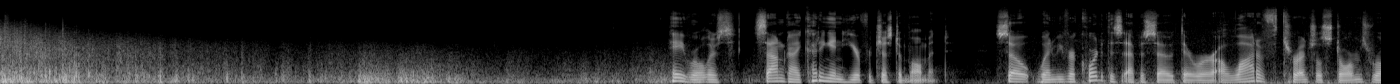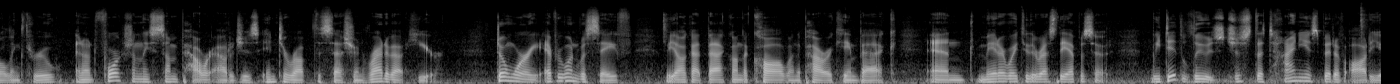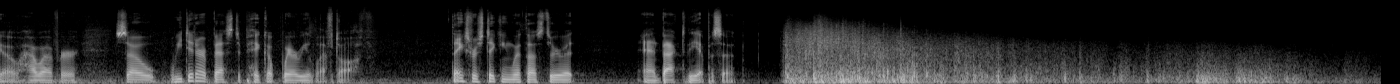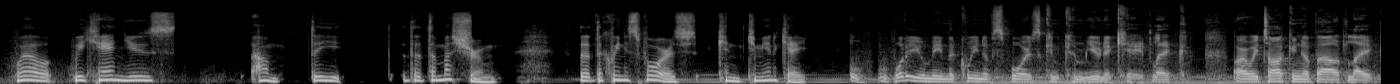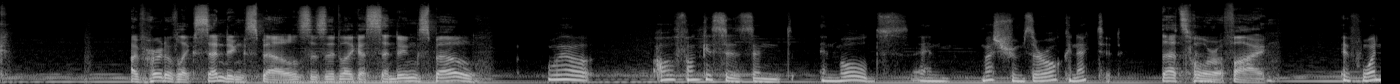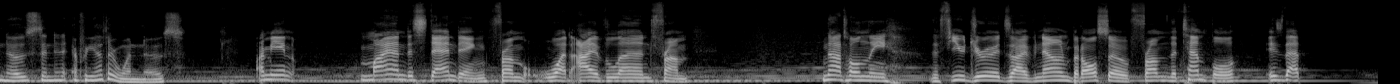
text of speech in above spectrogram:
Hey, rollers. Sound guy cutting in here for just a moment. So, when we recorded this episode, there were a lot of torrential storms rolling through, and unfortunately, some power outages interrupt the session right about here. Don't worry, everyone was safe. We all got back on the call when the power came back and made our way through the rest of the episode. We did lose just the tiniest bit of audio, however, so we did our best to pick up where we left off. Thanks for sticking with us through it, and back to the episode. Well, we can use um the the, the mushroom. The the queen of spores can communicate. What do you mean the Queen of Spores can communicate? Like, are we talking about, like. I've heard of, like, sending spells. Is it like a sending spell? Well, all funguses and and molds and mushrooms are all connected. That's um, horrifying. If one knows, then every other one knows. I mean, my understanding from what I've learned from not only the few druids I've known, but also from the temple, is that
